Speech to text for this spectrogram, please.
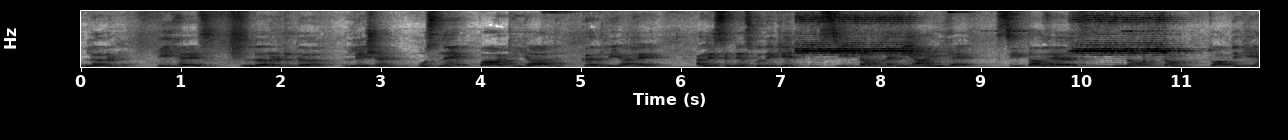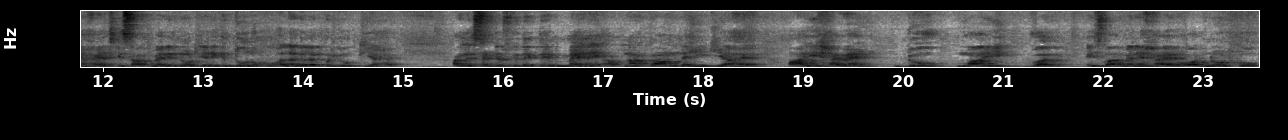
learn he has learn the lesson उसने पाठ याद कर लिया है। अगले सेंटेंस को देखिए, सीता नहीं आई है। सीता हैज़ नॉट कम तो आप देखिए यहाँ हैज़ के साथ मैंने नोट यानी कि दोनों को अलग अलग प्रयोग किया है। अगले सेंटेंस को देखते हैं, मैंने अपना काम नहीं किया है। I haven't do my work इस बार मैंने हैव और नोट को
